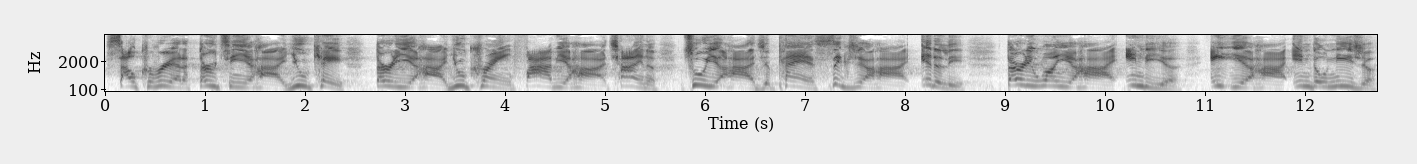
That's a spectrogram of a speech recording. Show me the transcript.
South Korea at a 13 year high. UK, 30 year high. Ukraine, five year high. China, two year high. Japan, six year high. Italy, 31 year high. India, eight year high. Indonesia,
